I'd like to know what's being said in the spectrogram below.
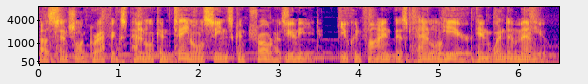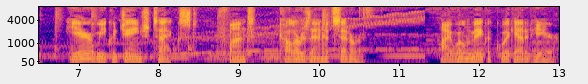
Essential Graphics panel contain all scenes controllers you need. You can find this panel here in Window menu. Here we can change text, font, colors and etc. I will make a quick edit here.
